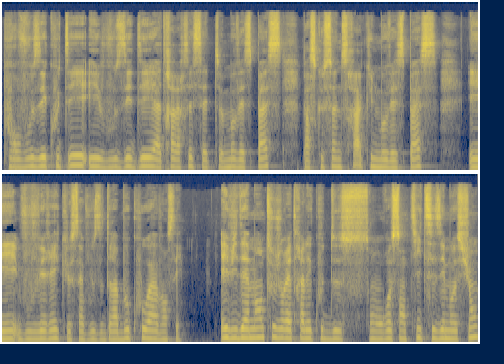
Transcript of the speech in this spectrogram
pour vous écouter et vous aider à traverser cette mauvaise passe, parce que ça ne sera qu'une mauvaise passe, et vous verrez que ça vous aidera beaucoup à avancer. Évidemment, toujours être à l'écoute de son ressenti, de ses émotions,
